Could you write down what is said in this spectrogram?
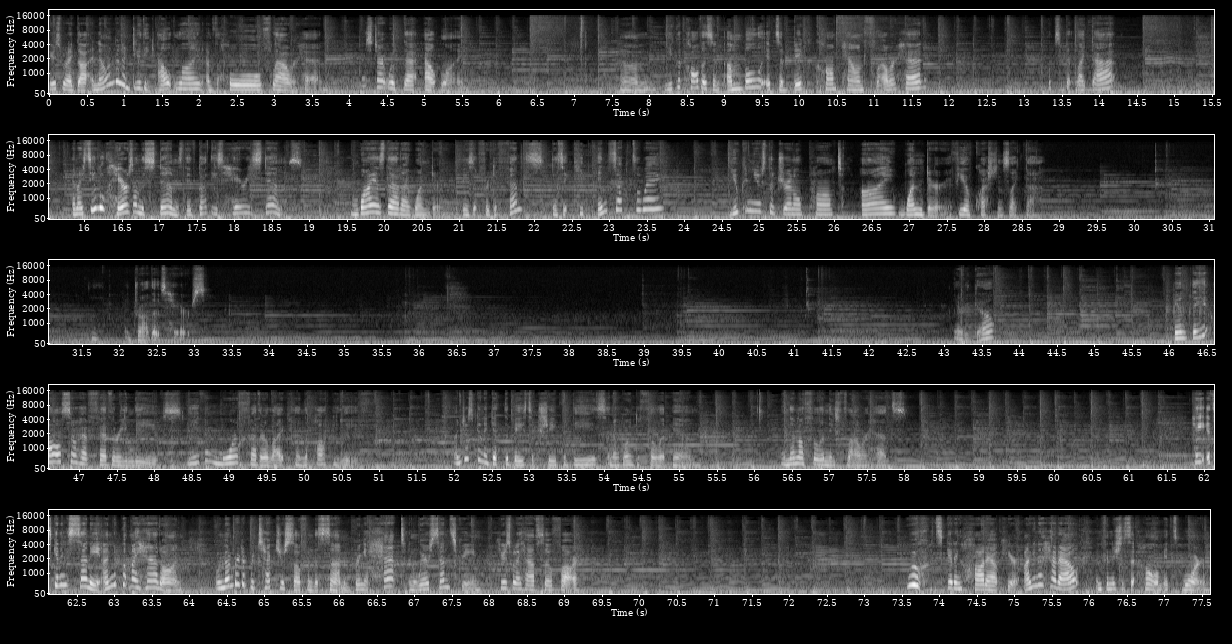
here's what I got. And now I'm going to do the outline of the whole flower head. I'm going to start with that outline. Um, you could call this an umbel. It's a big compound flower head. Looks a bit like that. And I see little hairs on the stems. They've got these hairy stems. Why is that, I wonder? Is it for defense? Does it keep insects away? You can use the journal prompt, I wonder, if you have questions like that. I draw those hairs. There we go. And they also have feathery leaves, even more feather-like than the poppy leaf. I'm just going to get the basic shape of these and I'm going to fill it in. And then I'll fill in these flower heads. Hey, it's getting sunny. I'm to put my hat on. Remember to protect yourself from the sun. Bring a hat and wear sunscreen. Here's what I have so far. Whew, it's getting hot out here. I'm gonna head out and finish this at home. It's warm.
